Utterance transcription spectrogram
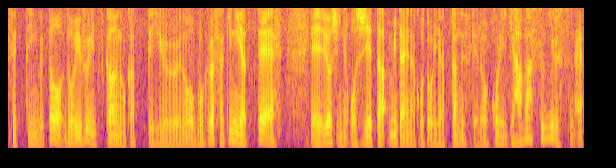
セッティングとどういうふうに使うのかっていうのを僕が先にやって、えー、両親に教えたみたいなことをやったんですけどこれやばすぎるっすね、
